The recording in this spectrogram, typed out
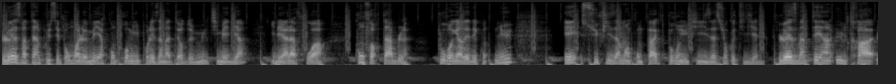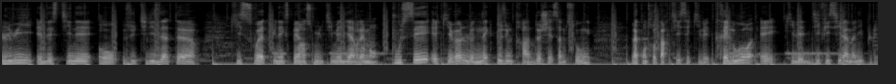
Le S21 Plus est pour moi le meilleur compromis pour les amateurs de multimédia. Il est à la fois confortable pour regarder des contenus et suffisamment compact pour une utilisation quotidienne. Le S21 Ultra, lui, est destiné aux utilisateurs qui souhaitent une expérience multimédia vraiment poussée et qui veulent le Nec Plus Ultra de chez Samsung. La contrepartie, c'est qu'il est très lourd et qu'il est difficile à manipuler.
